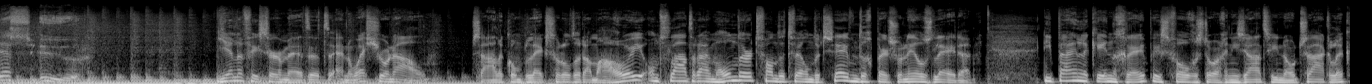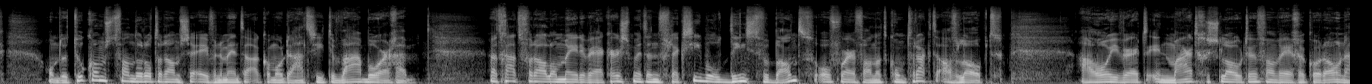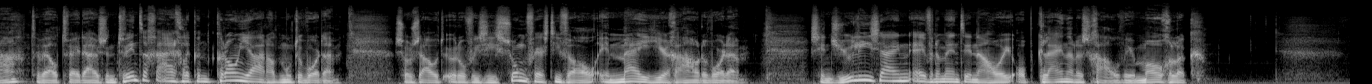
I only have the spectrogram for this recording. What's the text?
Zes uur. Jelle Visser met het NOS-journaal. Zalencomplex Rotterdam Ahoy ontslaat ruim 100 van de 270 personeelsleden. Die pijnlijke ingreep is volgens de organisatie noodzakelijk... om de toekomst van de Rotterdamse evenementenaccommodatie te waarborgen. Het gaat vooral om medewerkers met een flexibel dienstverband... of waarvan het contract afloopt. Ahoy werd in maart gesloten vanwege corona... terwijl 2020 eigenlijk een kroonjaar had moeten worden. Zo zou het Eurovisie Songfestival in mei hier gehouden worden. Sinds juli zijn evenementen in Ahoy op kleinere schaal weer mogelijk.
